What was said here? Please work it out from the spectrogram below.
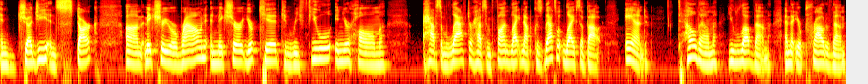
and judgy and stark. Um, make sure you're around and make sure your kid can refuel in your home, have some laughter, have some fun, lighten up, because that's what life's about. And tell them you love them and that you're proud of them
